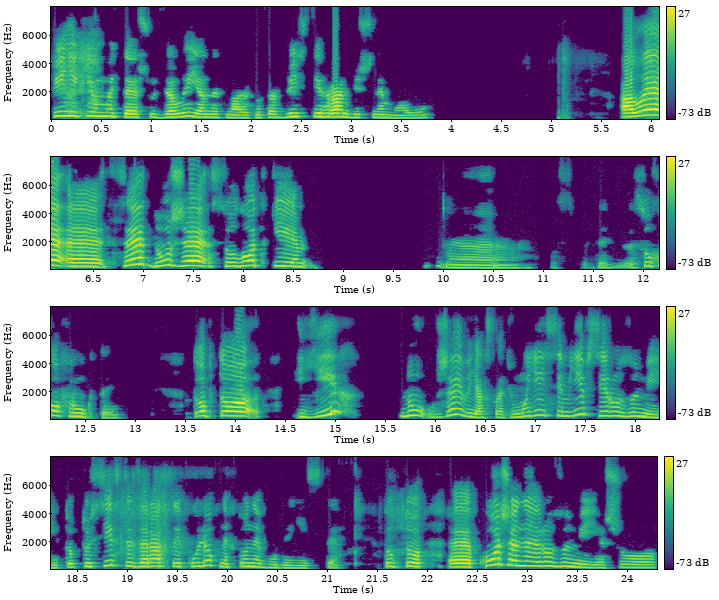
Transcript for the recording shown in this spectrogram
Фініків ми теж взяли, я не знаю, тут 200 грам більш немає. Але е, це дуже солодкі е, господи, сухофрукти. Тобто їх, ну, вже, як сказати, в моїй сім'ї всі розуміють. Тобто сісти зараз цей кульок ніхто не буде їсти. Тобто е, кожен розуміє, що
